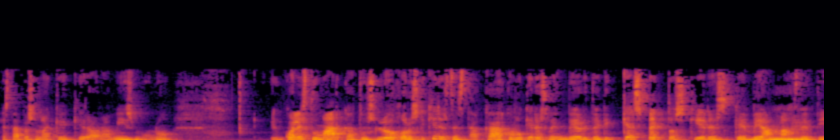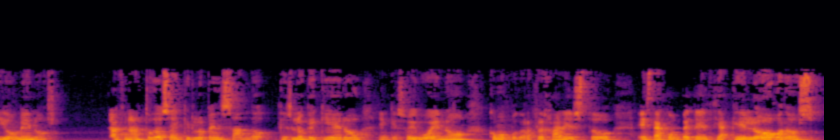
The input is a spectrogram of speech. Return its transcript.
esta persona que quiero ahora mismo, ¿no? ¿Cuál es tu marca, tus logros? ¿Qué quieres destacar? ¿Cómo quieres venderte? ¿Qué, aspectos quieres que vean más de ti o menos? Al final todo eso hay que irlo pensando, qué es lo que quiero, en qué soy bueno, cómo puedo reflejar esto, esta competencia, qué logros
